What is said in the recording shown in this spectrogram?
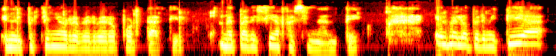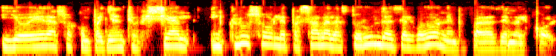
en el pequeño reverbero portátil. Me parecía fascinante. Él me lo permitía y yo era su acompañante oficial. Incluso le pasaba las torundas de algodón empapadas en alcohol.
